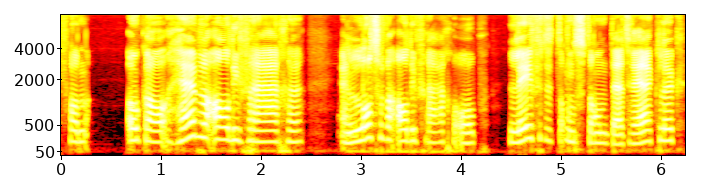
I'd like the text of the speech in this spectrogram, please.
van, ook al hebben we al die vragen en lossen we al die vragen op, levert het ons dan daadwerkelijk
